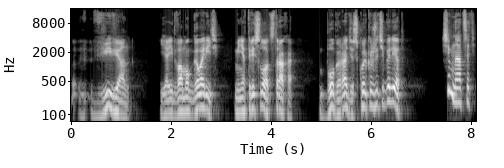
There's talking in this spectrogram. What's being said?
«Вивиан!» Я едва мог говорить. Меня трясло от страха. «Бога ради, сколько же тебе лет?» «Семнадцать»,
